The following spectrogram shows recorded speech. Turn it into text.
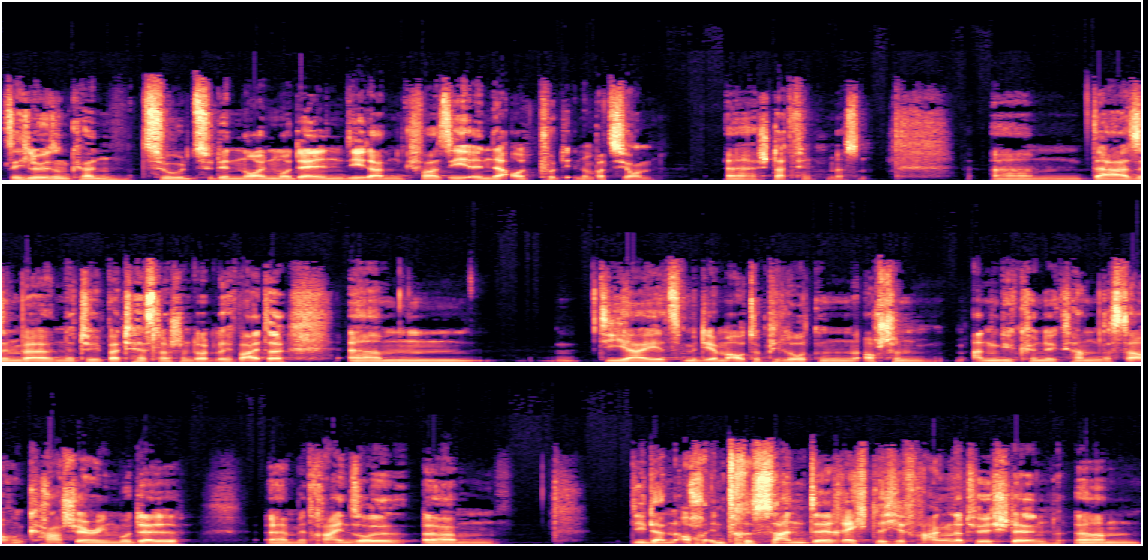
sich lösen können zu, zu den neuen Modellen, die dann quasi in der Output-Innovation äh, stattfinden müssen. Ähm, da sind wir natürlich bei Tesla schon deutlich weiter. Ähm, die ja jetzt mit ihrem Autopiloten auch schon angekündigt haben, dass da auch ein Carsharing-Modell äh, mit rein soll. Ähm, die dann auch interessante rechtliche Fragen natürlich stellen. Ähm,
